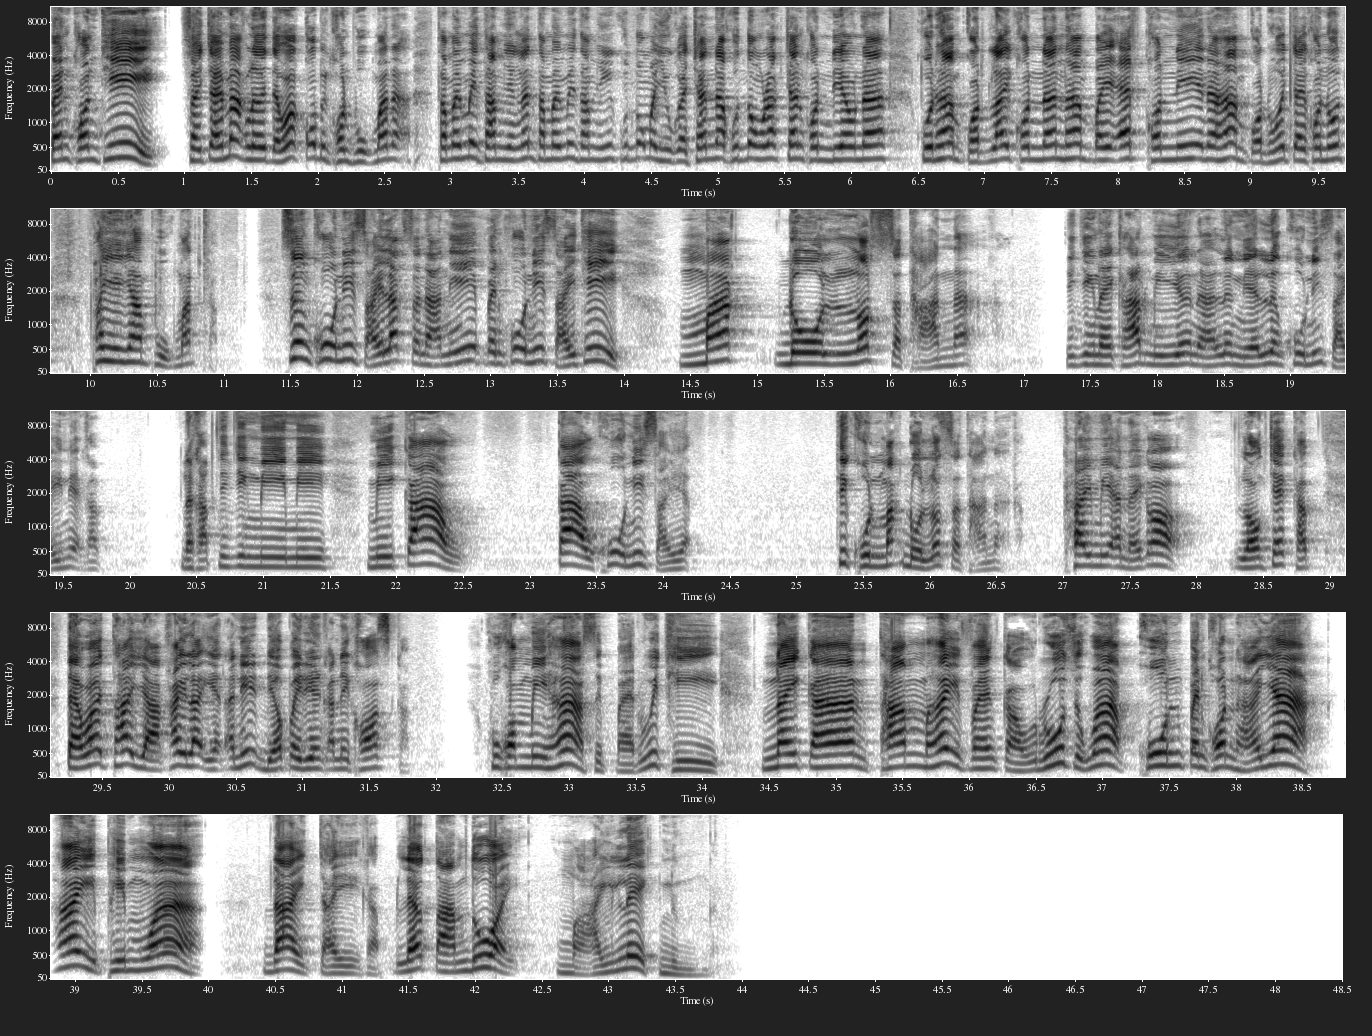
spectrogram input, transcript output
เป็นคนที่ใส่ใจมากเลย แต่ว่าก็เป็นคนผูกมัดอะทำไมไม่ทำอย่างนั้นทำไมไม่ทำอย่างนี้คุณต้องมาอยู่กับฉันนะ คุณต้องรักฉันคนเดียวนะ คุณห้ามกดไลค์คนนั้น ห้ามไปแอดคนนี้นะห้ามกดหัวใจคนนู้นพยายามผูกมัดครับ ซึ่งคู่นิสัยลักษณะนี้เป็นคู่นิสัยที่มักโดนลดสถานะ จริงๆในคลาสมีเยอะนะ เรื่องนี้เรื่องคู่นิสัยเนี่ยครับนะครับ จริงๆมีมีมีเก้าเก้าคู่นิสัยอะ ที่คุณมักโดนลดสถานะครับใครมีอันไหนก็ลองเช็คครับ แต่ว่าถ้าอยากให้ละเอียดอันนี้เดี๋ยวไปเรียนกันในคอร์สครับครูคอมมี 58 วิธี ในการทำให้แฟนเก่ารู้สึกว่าคุณเป็นคนหายาก ให้พิมพ์ว่าได้ใจครับ แล้วตามด้วยหมายเลขหนึ่งครับ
